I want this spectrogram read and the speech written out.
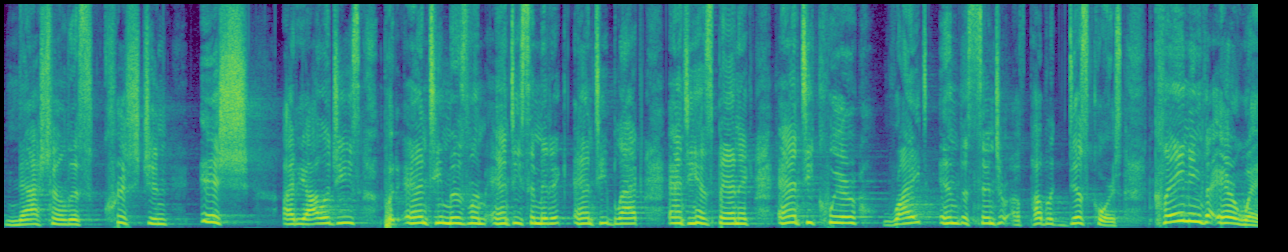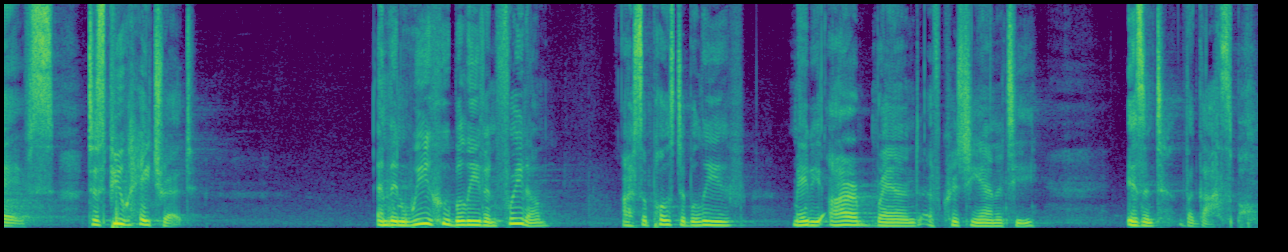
nationalist Christian ish ideologies put anti Muslim, anti Semitic, anti Black, anti Hispanic, anti queer right in the center of public discourse, claiming the airwaves to spew hatred. And then we who believe in freedom are supposed to believe maybe our brand of Christianity isn't the gospel.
